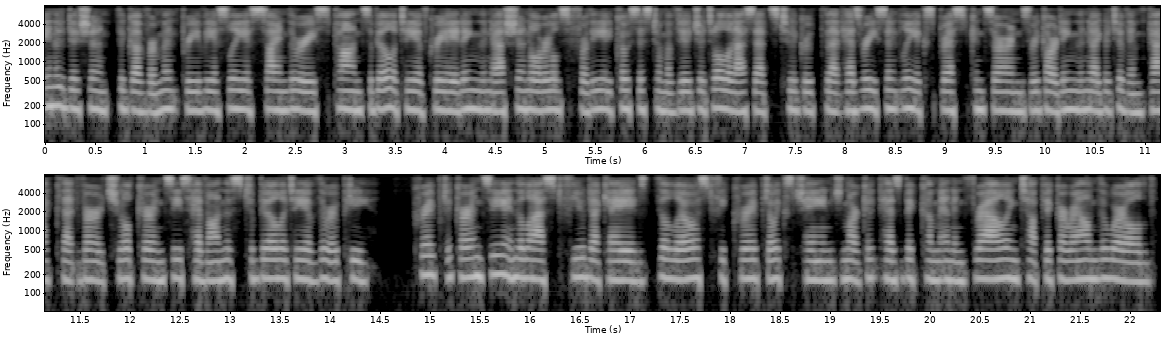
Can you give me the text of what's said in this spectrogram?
In addition, the government previously assigned the responsibility of creating the national rules for the ecosystem of digital assets to a group that has recently expressed concerns regarding the negative impact that virtual currencies have on the stability of the rupee. Cryptocurrency in the last few decades, the LostFi crypto exchange market has become an enthralling topic around the world.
